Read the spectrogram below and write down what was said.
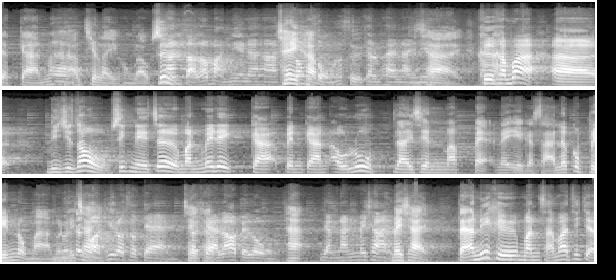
จัดการมหาวิทยาลัยของเรา ซึ่งงานสารบัญเนี่ยนะฮะใช่ที่ต้อครับงส่งหนังสือกันภายในเนี่ยใช่คือคำว่าดิจิทัลซิกเนเจอร์มันไม่ได้กะเป็นการเอารูปลายเซ็นมาแปะในเอกสารแล้วก็ปริ้นออกมาเหมืมัอนนไม่แต่ใช่ก่อนที่เราสแกนใช่สครับแกนแล้วเอาไปลงฮะอย่างนั้นไม่ใช่ไม่ใช่ แต่อันนี้คือมันสามารถที่จะ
